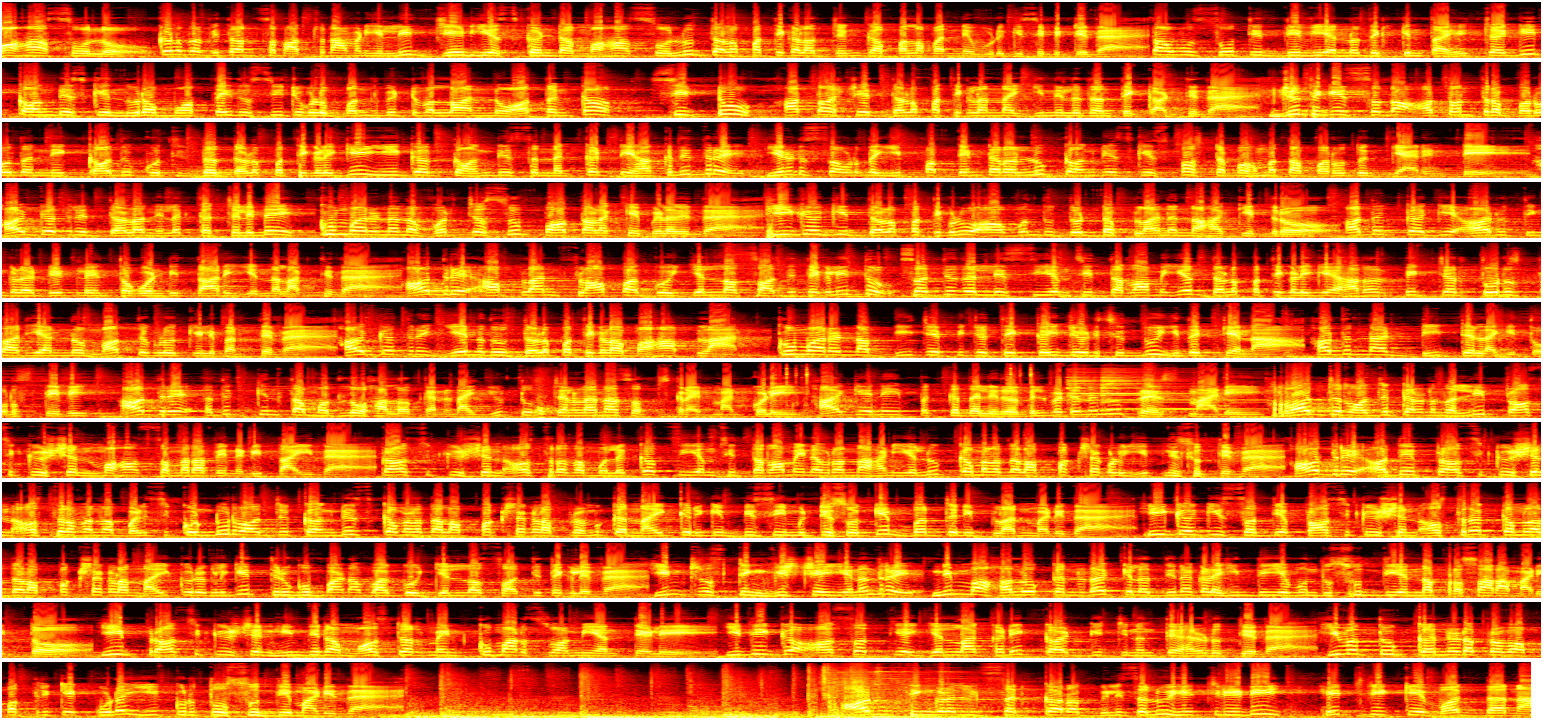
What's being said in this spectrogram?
ಮಹಾ ಸೋಲು ಕಳೆದ ವಿಧಾನಸಭಾ ಚುನಾವಣೆಯಲ್ಲಿ ಜೆಡಿಎಸ್ ಕಂಡ ಮಹಾ ಸೋಲು ದಳಪತಿಗಳ ಜಂಗ ಬಲವನ್ನೇ ಉಡುಗಿಸಿ ಬಿಟ್ಟಿದೆ ತಾವು ಸೋತಿದ್ದೀವಿ ಅನ್ನೋದಕ್ಕಿಂತ ಹೆಚ್ಚಾಗಿ ಕಾಂಗ್ರೆಸ್ಗೆ ನೂರ ಮೂವತ್ತೈದು ಸೀಟುಗಳು ಬಂದ್ಬಿಟ್ಟವಲ್ಲ ಅನ್ನೋ ಆತಂಕ ಸಿಟ್ಟು, ಹತಾಶೆ ದಳಪತಿಗಳನ್ನ ಇನ್ನಿಲ್ಲದಂತೆ ಕಾಡ್ತಿದೆ ಜೊತೆಗೆ ಸದಾ ಅತಂತ್ರ ಬರೋದನ್ನೇ ಕಾದು ಕೂತಿದ್ದ ದಳಪತಿಗಳಿಗೆ ಈಗ ಕಾಂಗ್ರೆಸ್ ಅನ್ನ ಕಟ್ಟಿ ಹಾಕದಿದ್ರೆ ಎರಡ್ ಸಾವಿರದ ಇಪ್ಪತ್ತೆಂಟರಲ್ಲೂ ಕಾಂಗ್ರೆಸ್ಗೆ ಸ್ಪಷ್ಟ ಬಹುಮತ ಬರೋದು ಗ್ಯಾರಂಟಿ. ಹಾಗಾದ್ರೆ ದಳ ನೆಲಕಚ್ಚಲಿದೆ, ಕುಮಾರಣ್ಣನ ವರ್ಚಸ್ಸು ಪಾತಾಳಕ್ಕೆ ಬೀಳಲಿದೆ. ಹೀಗಾಗಿ ದಳಪತಿಗಳು ಆ ಒಂದು ದೊಡ್ಡ ಪ್ಲಾನ್ ಅನ್ನ ಹಾಕಿದ್ರು. ಅದಕ್ಕಾಗಿ ಆರು ತಿಂಗಳ ಡೆಡ್ ಲೈನ್ ತಗೊಂಡಿದ್ದಾರೆ ಎನ್ನಲಾಗ್ತಿದೆ. ಆದ್ರೆ ಆ ಪ್ಲಾನ್ ಫ್ಲಾಪ್ ಆಗೋ ಎಲ್ಲ ಸಾಧ್ಯತೆಗಳಿದ್ದು, ಸದ್ಯದಲ್ಲಿ ಸಿಎಂ ಸಿದ್ದರಾಮಯ್ಯ ದಳಪತಿಗಳಿಗೆ ಹರರ್ ಪಿಕ್ಚರ್ ತೋರಿಸ್ತಾರೆ ಅನ್ನೋ ಮಾತುಗಳು ಕೇಳಿ ಬರ್ತೇವೆ ಹಾಗಾದ್ರೆ ಏನದು ದಳಪತಿಗಳ ಮಹಾ ಪ್ಲಾನ್ ಕುಮಾರಣ್ಣ ಬಿಜೆಪಿ ಜೊತೆ ಕೈ ಜೋಡಿಸಿದ್ದು ಇದಕ್ಕೇನಾ? ಅದನ್ನ ಡೀಟೇಲ್ ಆಗಿ ತೋರಿಸ್ತೀವಿ. ಆದ್ರೆ ಅದಕ್ಕಿಂತ ಮೊದಲು ಹಲೋ ಕನ್ನಡ ಯೂಟ್ಯೂಬ್ ಚಾನಲ್ ಅನ್ನ ಸಬ್ಸ್ಕ್ರೈಬ್ ಮಾಡ್ಕೊಳ್ಳಿ. ಹಾಗೇನೆ ಪಕ್ಕದಲ್ಲಿರೋ ಬೆಲ್ ಬಟನ್ ಅನ್ನು ಪ್ರೆಸ್ ಮಾಡಿ. ರಾಜ್ಯ ರಾಜಕಾರಣದಲ್ಲಿ ಪ್ರಾಸಿಕ್ಯೂಷನ್ ಮಹಾ ಸಮರವೇ ನಡೀತಾ ಇದೆ. ಪ್ರಾಸಿಕ್ಯೂಷನ್ ಅಸ್ತ್ರದ ಮೂಲಕ ಸಿಎಂ ಸಿದ್ದರಾಮಯ್ಯನವರನ್ನ ಹಣಿಯಲು ಕಮಲದಳ ಪಕ್ಷಗಳು ಯತ್ನಿಸುತ್ತಿವೆ ಆದ್ರೆ ಅದೇ ಪ್ರಾಸಿಕ್ಯೂಷನ್ ಅಸ್ತ್ರವನ್ನ ಬಳಸಿಕೊಂಡು ರಾಜ್ಯ ಕಾಂಗ್ರೆಸ್ ಕಮಲದಳ ಪಕ್ಷಗಳ ಪ್ರಮುಖ ನಾಯಕರಿಗೆ ಬಿಸಿ ಮುಟ್ಟಿಸೋಕೆ ಭರ್ಜರಿ ಪ್ಲಾನ್ ಮಾಡಿದೆ. ಹೀಗಾಗಿ ಸದ್ಯ ಪ್ರಾಸಿಕ್ಯೂಷನ್ ಅಸ್ತ್ರ ಕಮಲದಳ ಪಕ್ಷಗಳ ನಾಯಕರುಗಳಿಗೆ ತಿರುಗುಬಾಣವಾಗುವ ಎಲ್ಲ ಸಾಧ್ಯತೆಗಳಿವೆ. ಇಂಟ್ರೆಸ್ಟಿಂಗ್ ವಿಷಯ ಏನಂದ್ರೆ, ನಿಮ್ಮ ಹಲೋ ಕನ್ನಡ ಕೆಲ ದಿನಗಳ ಹಿಂದೆಯೇ ಒಂದು ಸುದ್ದಿಯನ್ನ ಪ್ರಸಾರ ಮಾಡಿತ್ತು. ಈ ಪ್ರಾಸಿಕ್ಯೂಷನ್ ಹಿಂದಿನ ಮಾಸ್ಟರ್ ಮೈಂಡ್ ಕುಮಾರಸ್ವಾಮಿ ಅಂತೇಳಿ. ಇದೀಗ ಅಸತ್ಯ ಎಲ್ಲಾ ಕಡೆ ಕಾಡ್ಗಿಚ್ಚಿನಂತೆ ಹರಡುತ್ತಿದೆ. ಇವತ್ತು ಕನ್ನಡಪ್ರಭ ಪತ್ರಿಕೆ ಕೂಡ ಈ ಕುರಿತು ಸುದ್ದಿ ಮಾಡಿದೆ. ಆರು ತಿಂಗಳಲ್ಲಿ ಸರ್ಕಾರ ಬೀಳಿಸಲು ಎಚ್ಡಿಡಿ ಎಚ್ಡಿಕೆ ವಾಗ್ದಾನ.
